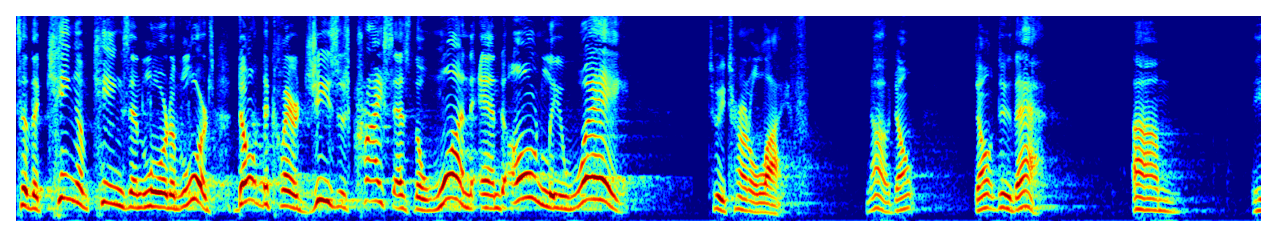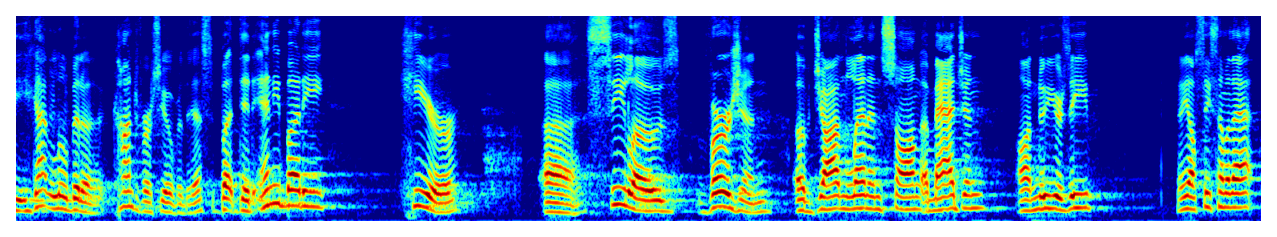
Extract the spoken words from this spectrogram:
to the King of Kings and Lord of Lords. Don't declare Jesus Christ as the one and only way to eternal life. No, don't, don't do that. Um, he got a little bit of controversy over this, but did anybody hear uh, CeeLo's version of John Lennon's song Imagine on New Year's Eve? Any y'all see some of that?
